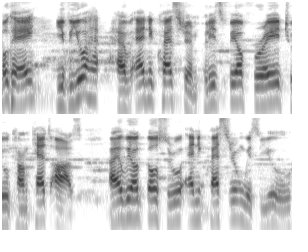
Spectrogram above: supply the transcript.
Okay, if you ha have any question, please feel free to contact us. I will go through any question with you.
